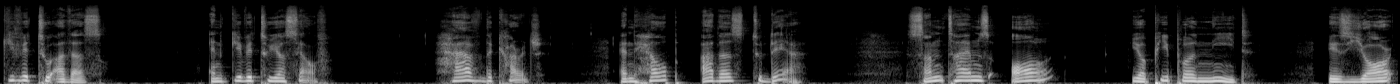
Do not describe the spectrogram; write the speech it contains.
Give it to others and give it to yourself. Have the courage and help others to dare. Sometimes all your people need is your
